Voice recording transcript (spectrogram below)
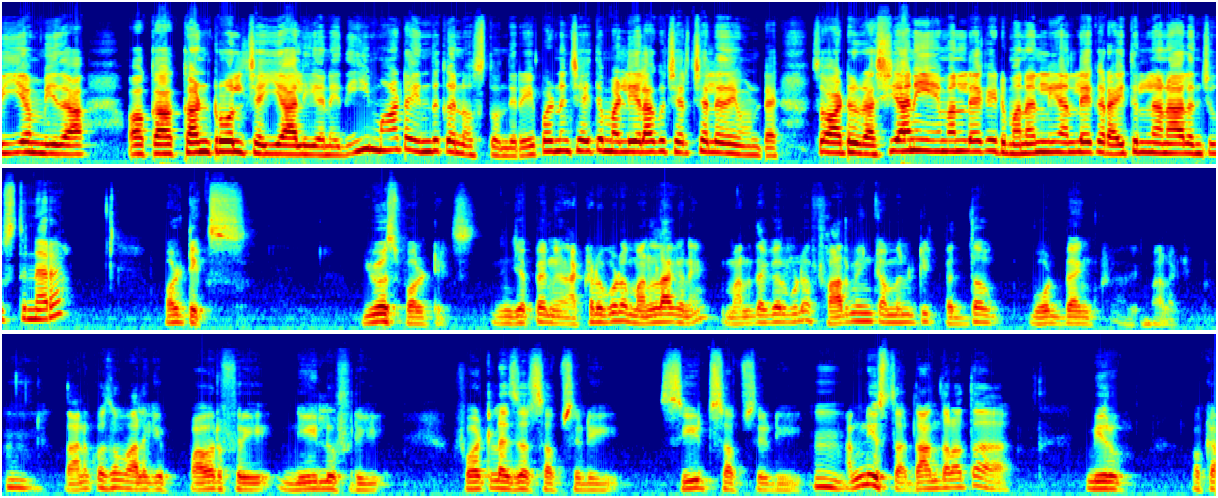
బియ్యం మీద ఒక కంట్రోల్ చెయ్యాలి అనేది ఈ మాట ఎందుకని వస్తుంది? రేపటి నుంచి అయితే మళ్ళీ ఎలాగో చర్చలే ఉంటాయి. సో అటు రష్యాని ఏమనలేక ఇటు మనల్ని అనలేక రైతులను అనాలని చూస్తున్నారా? Politics US politics. నేను చెప్పాను అక్కడ కూడా మనలాగానే మన దగ్గర కూడా ఫార్మింగ్ కమ్యూనిటీ పెద్ద ఓట్ బ్యాంక్ అది వాళ్ళకి. దానికోసం వాళ్ళకి పవర్ ఫ్రీ నీళ్ళు free fertiliser subsidy seed subsidy. అన్నీ ఇస్తారు. దాని తర్వాత మీరు ఒక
